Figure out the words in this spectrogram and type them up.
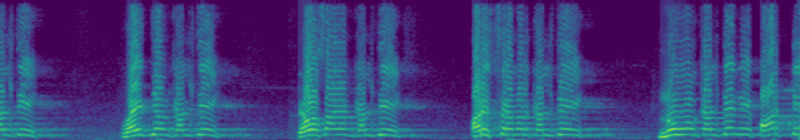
కల్తీ వైద్యం కల్తీ వ్యవసాయం కల్తీ పరిశ్రమలు కలితే నువ్వు కలితే నీ పార్టీ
